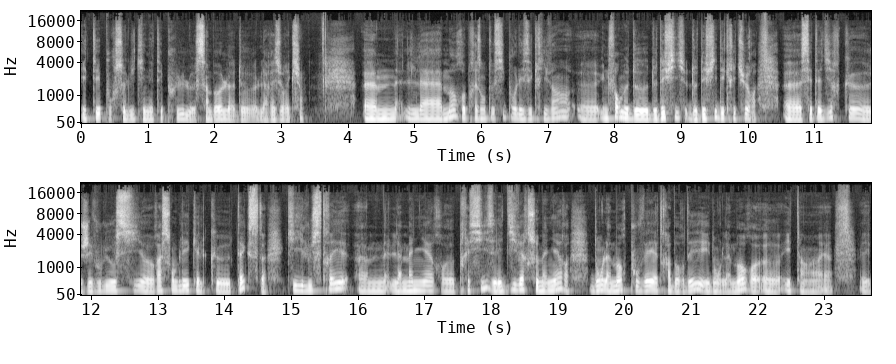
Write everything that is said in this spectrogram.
étaient pour celui qui n'était plus le symbole de la résurrection la mort représente aussi pour les écrivains une forme de, défi, de défi d'écriture. C'est-à-dire que j'ai voulu aussi rassembler quelques textes qui illustraient la manière précise et les diverses manières dont la mort pouvait être abordée et dont la mort est un et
